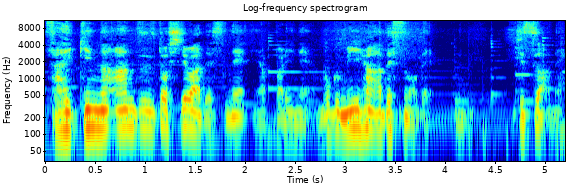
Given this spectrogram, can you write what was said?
最近のアンズとしてはですね、やっぱりね、僕ミーハーですので、うん実はね、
